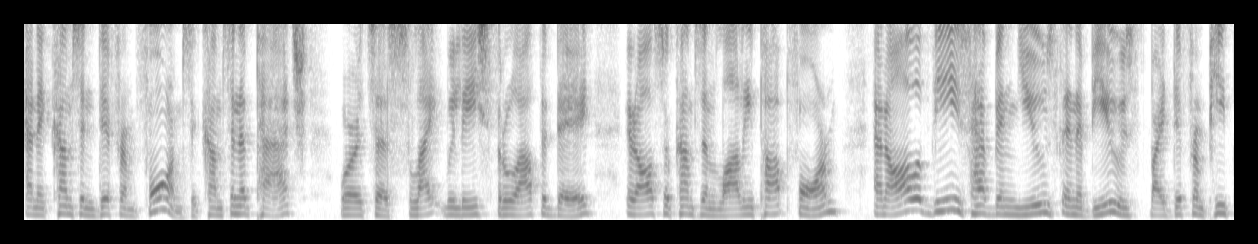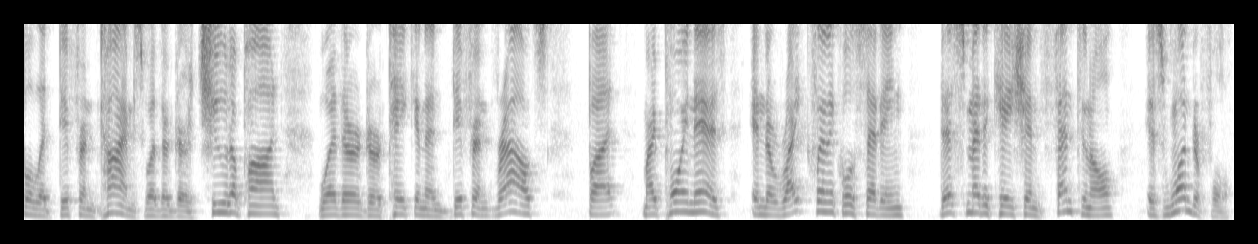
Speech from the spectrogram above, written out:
And it comes in different forms. It comes in a patch where it's a slight release throughout the day. It also comes in lollipop form. And all of these have been used and abused by different people at different times, whether they're chewed upon, whether they're taken in different routes. But my point is, in the right clinical setting, this medication, fentanyl, is wonderful.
